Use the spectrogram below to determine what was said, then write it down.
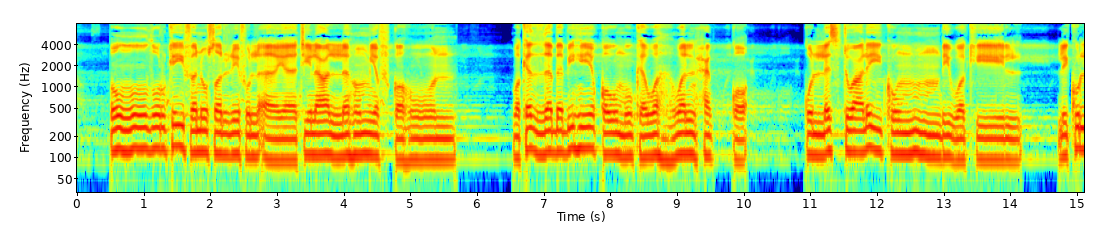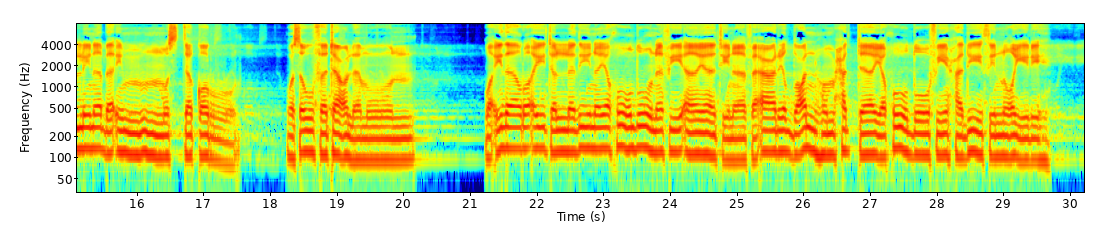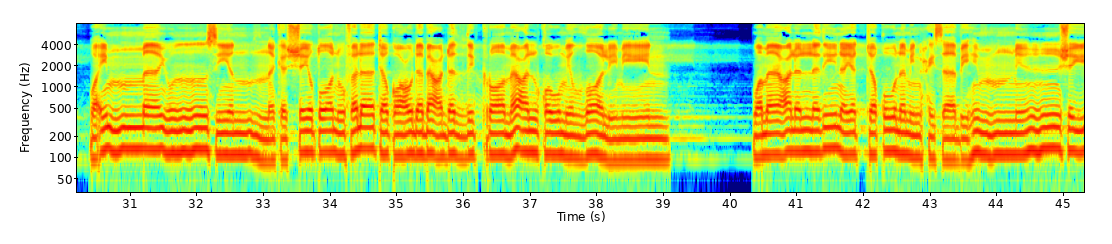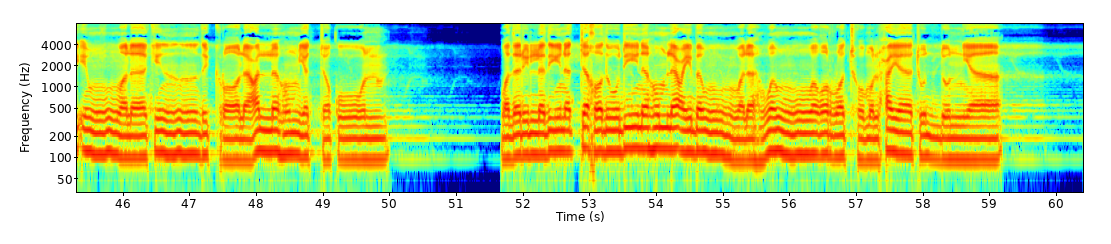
انظر كيف نصرف الآيات لعلهم يفقهون. وكذب به قومك وهو الحق. قل لست عليكم بوكيل. لكل نبأ مستقر. وسوف تعلمون. وإذا رأيت الذين يخوضون في آياتنا فأعرض عنهم حتى يخوضوا في حديث غيره. واما ينسينك الشيطان فلا تقعد بعد الذكرى مع القوم الظالمين وما على الذين يتقون من حسابهم من شيء ولكن ذكرى لعلهم يتقون وذر الذين اتخذوا دينهم لعبا ولهوا وغرتهم الحياة الدنيا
